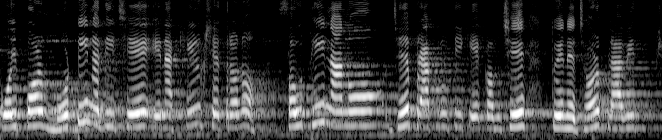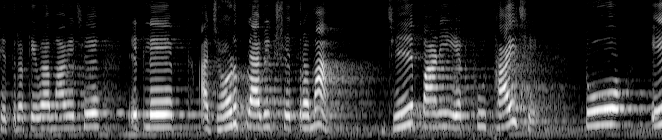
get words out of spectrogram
કોઈ પણ મોટી નદી છે, એના ખીણ ક્ષેત્રનો સૌથી નાનો જે પ્રાકૃતિક એકમ છે, તો એને જળ પ્લાવિત ક્ષેત્ર કહેવામાં આવે છે. એટલે આ જળ પ્લાવિત ક્ષેત્રમાં જે પાણી એકઠું થાય છે, તો એ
